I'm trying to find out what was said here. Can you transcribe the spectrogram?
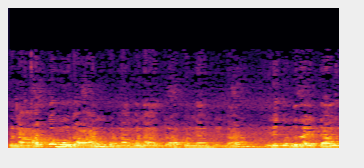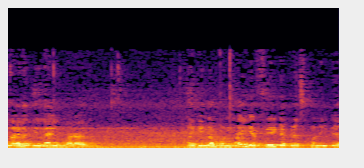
இப்போ நான் ஆர்க்க மோடு ஆன் பண்ணாமல் நான் ட்ரா பண்ணேன் அப்படின்னா எனக்கு வந்து ரைட் ஆங்கிளாக எனக்கு லைன் வராது. அதுக்கு என்ன பண்ணுன்னா எஃப் எயிட்டை ப்ரெஸ் பண்ணிவிட்டு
